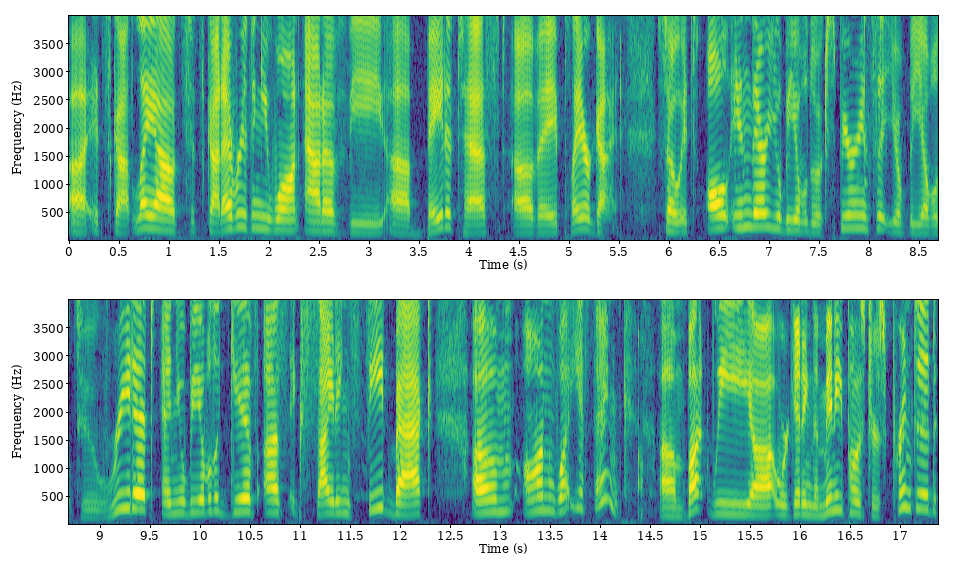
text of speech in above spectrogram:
uh, it's got layouts, it's got everything you want out of the uh, beta test of a player guide. So it's all in there. You'll be able to experience it. You'll be able to read it, and you'll be able to give us exciting feedback um, on what you think. Um, but we uh, we're getting the mini posters printed.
